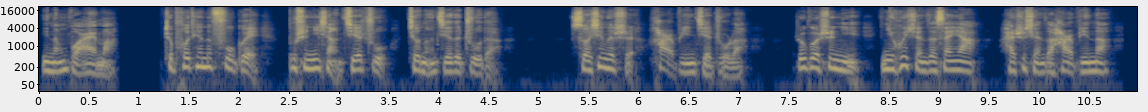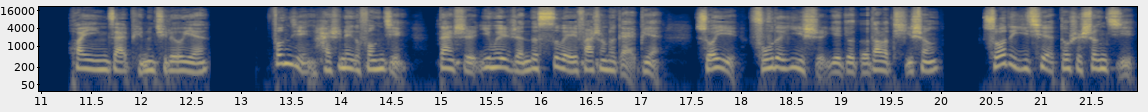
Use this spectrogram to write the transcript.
你能不爱吗？这泼天的富贵，不是你想接住就能接得住的。所幸的是，哈尔滨接住了。如果是你，你会选择三亚还是选择哈尔滨呢？欢迎在评论区留言。风景还是那个风景，但是因为人的思维发生了改变，所以服务的意识也就得到了提升。所有的一切都是升级，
